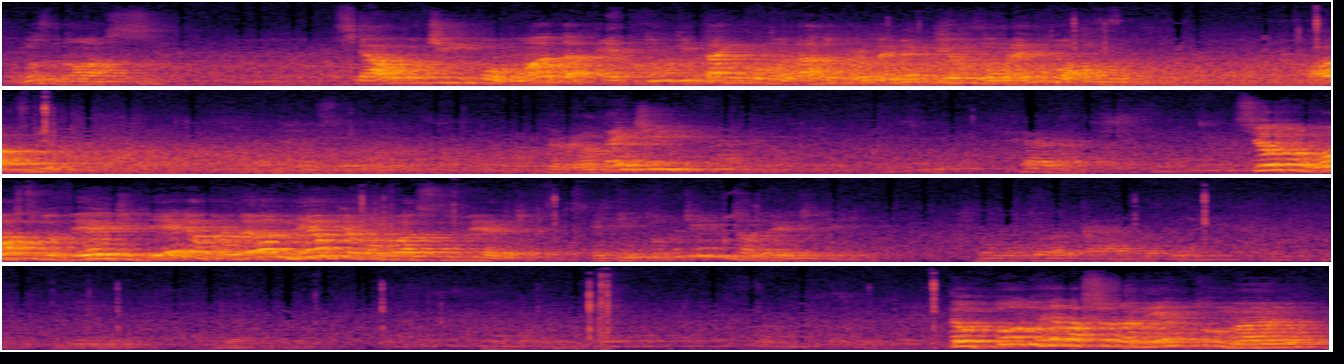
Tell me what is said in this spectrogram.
Somos nós. Se algo te incomoda, é tu que está incomodado, o problema é teu, não é algo. Óbvio. O problema está em ti. Se eu não gosto do verde dele, é um problema meu que eu não gosto do verde. Ele tem todo o direito de usar o verde dele. Então, todo relacionamento humano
